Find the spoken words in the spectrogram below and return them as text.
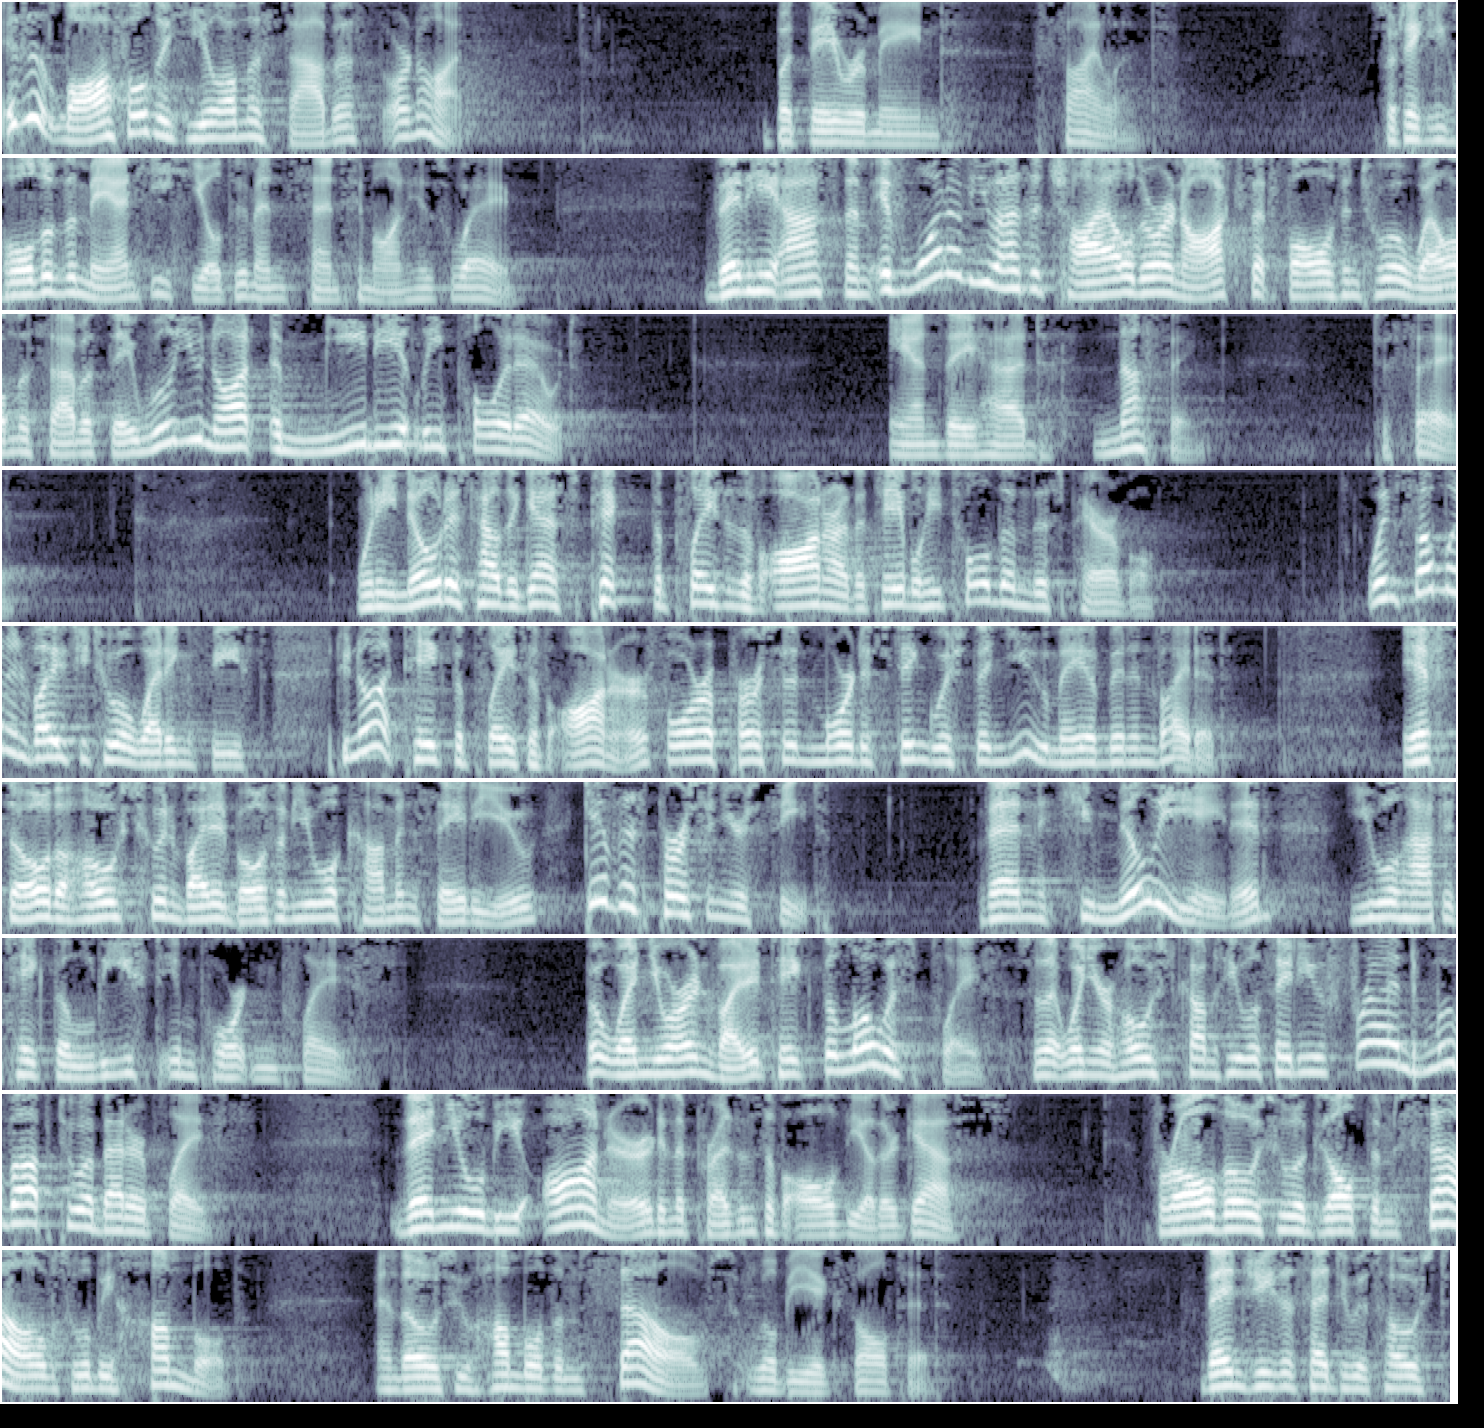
is it lawful to heal on the Sabbath or not? But they remained silent. So taking hold of the man, he healed him and sent him on his way. Then he asked them, if one of you has a child or an ox that falls into a well on the Sabbath day, will you not immediately pull it out? And they had nothing to say. When he noticed how the guests picked the places of honor at the table, he told them this parable. When someone invites you to a wedding feast, do not take the place of honor, for a person more distinguished than you may have been invited. If so, the host who invited both of you will come and say to you, give this person your seat. Then humiliated, you will have to take the least important place. But when you are invited, take the lowest place, so that when your host comes, he will say to you, friend, move up to a better place. Then you will be honored in the presence of all the other guests. For all those who exalt themselves will be humbled, and those who humble themselves will be exalted. Then Jesus said to his host,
